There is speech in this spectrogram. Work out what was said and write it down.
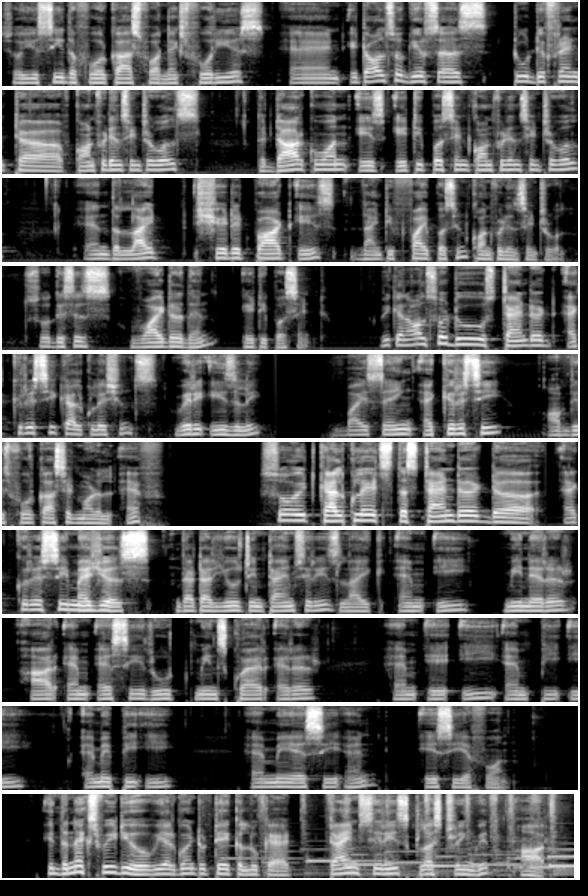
so you see the forecast for next four years. And it also gives us two different uh, confidence intervals. The dark one is 80% confidence interval and the light shaded part is 95% confidence interval. So this is wider than 80%. We can also do standard accuracy calculations very easily by saying accuracy of this forecasted model F. So it calculates the standard uh, accuracy measures that are used in time series like ME, mean error, RMSE, root mean square error, MAE, MPE, MAPE, MASE and ACF1. In the next video, we are going to take a look at time series clustering with R.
